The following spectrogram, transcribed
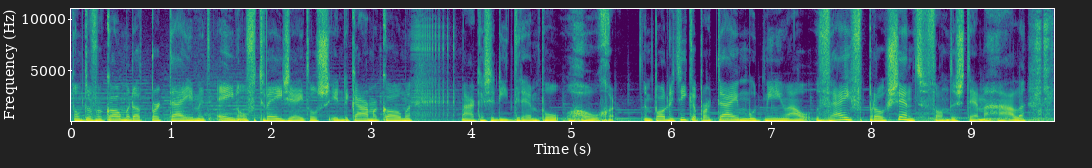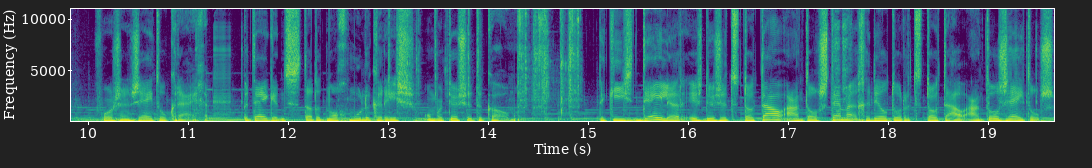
Om te voorkomen dat partijen met één of twee zetels in de Kamer komen, maken ze die drempel hoger. Een politieke partij moet minimaal 5% van de stemmen halen voor een zetel krijgen. Betekent dat het nog moeilijker is om ertussen te komen. De kiesdeler is dus het totaal aantal stemmen gedeeld door het totaal aantal zetels.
